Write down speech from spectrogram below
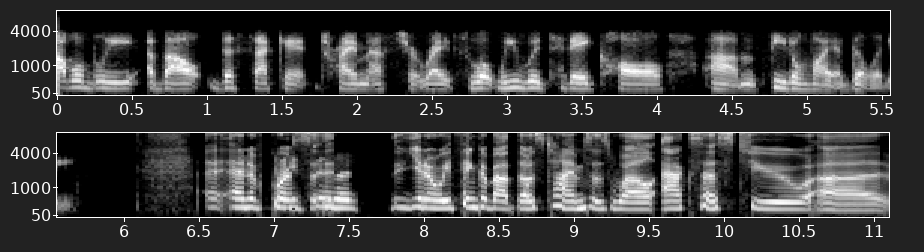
probably about the second trimester, right? So what we would today call um, fetal viability. And of course, the, you know, we think about those times as well access to uh,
